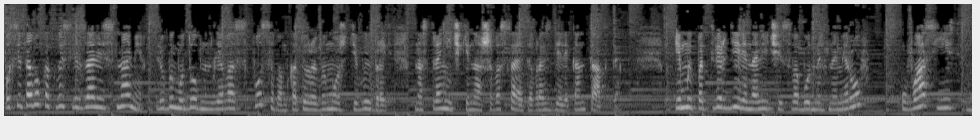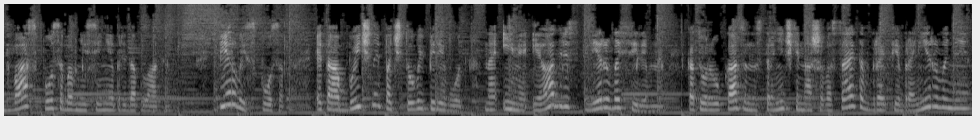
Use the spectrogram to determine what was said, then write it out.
После того, как вы связались с нами, любым удобным для вас способом, который вы можете выбрать на страничке нашего сайта в разделе «Контакты», и мы подтвердили наличие свободных номеров, у вас есть два способа внесения предоплаты. Первый способ – это обычный почтовый перевод на имя и адрес Веры Васильевны, который указан на страничке нашего сайта в графе «Бронирование»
